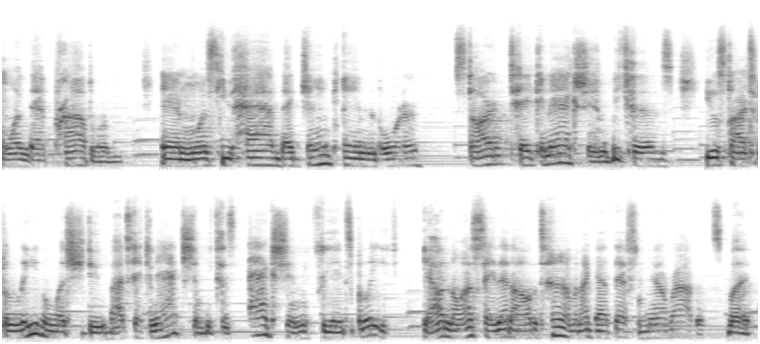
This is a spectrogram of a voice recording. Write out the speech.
on that problem. And once you have that game plan in order, start taking action because you'll start to believe in what you do by taking action because action creates belief. Y'all know I say that all the time, and I got that from Mel Robbins. But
